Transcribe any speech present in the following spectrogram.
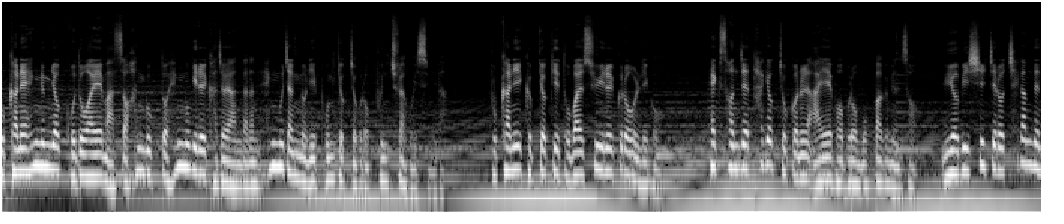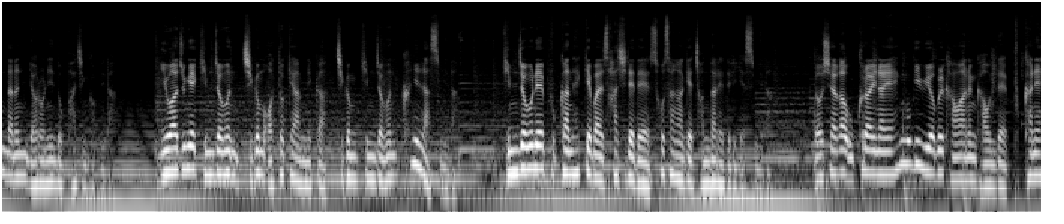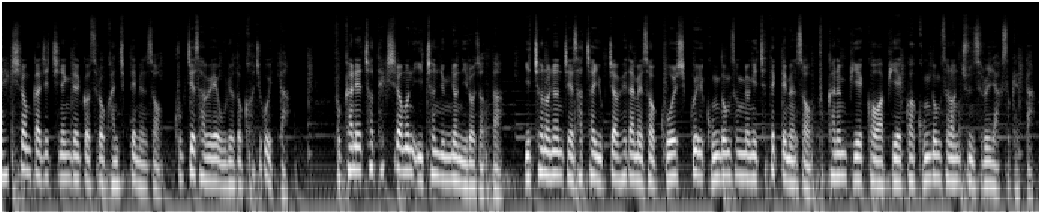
북한의 핵능력 고도화에 맞서 한국도 핵무기를 가져야 한다는 핵무장론이 본격적으로 분출하고 있습니다. 북한이 급격히 도발 수위를 끌어올리고 핵 선제 타격 조건을 아예 법으로 못 박으면서 위협이 실제로 체감된다는 여론이 높아진 겁니다. 이 와중에 김정은 지금 어떻게 합니까? 지금 김정은 큰일 났습니다. 김정은의 북한 핵개발 사실에 대해 소상하게 전달해 드리겠습니다. 러시아가 우크라이나의 핵무기 위협을 강화하는 가운데 북한의 핵실험까지 진행될 것으로 관측되면서 국제사회의 우려도 커지고 있다. 북한의 첫 핵실험은 2006년 이뤄졌다. 2005년 제4차 육자회담에서 9월 19일 공동성명이 채택되면서 북한은 비핵화와 비핵화 공동선언 준수를 약속했다.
